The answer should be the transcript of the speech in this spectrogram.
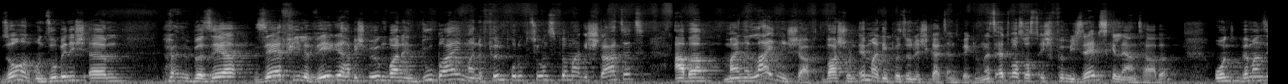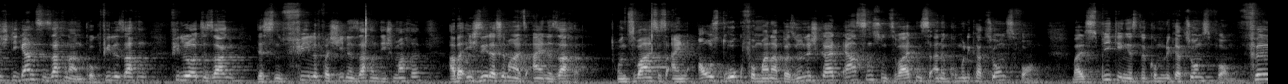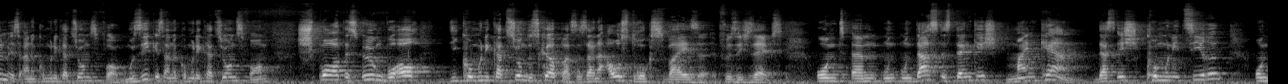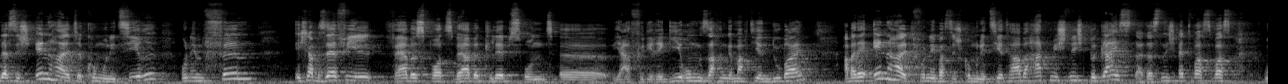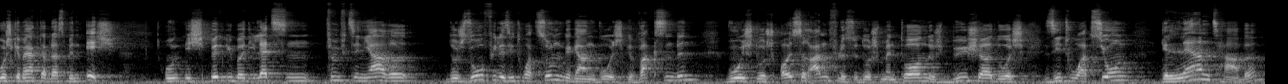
So, und, und so bin ich ähm, über sehr, sehr viele Wege habe ich irgendwann in Dubai meine Filmproduktionsfirma gestartet, aber meine Leidenschaft war schon immer die Persönlichkeitsentwicklung. Das ist etwas, was ich für mich selbst gelernt habe. Und wenn man sich die ganzen Sachen anguckt, viele Sachen, viele Leute sagen, das sind viele verschiedene Sachen, die ich mache, aber ich sehe das immer als eine Sache. Und zwar ist es ein Ausdruck von meiner Persönlichkeit erstens und zweitens eine Kommunikationsform. Weil Speaking ist eine Kommunikationsform, Film ist eine Kommunikationsform, Musik ist eine Kommunikationsform, Sport ist irgendwo auch die Kommunikation des Körpers, ist eine Ausdrucksweise für sich selbst. Und, ähm, und, und das ist, denke ich, mein Kern, dass ich kommuniziere und dass ich Inhalte kommuniziere und im Film ich habe sehr viel Werbespots, Werbeclips und äh, ja, für die Regierung Sachen gemacht hier in Dubai. Aber der Inhalt von dem, was ich kommuniziert habe, hat mich nicht begeistert. Das ist nicht etwas, was, wo ich gemerkt habe, das bin ich. Und ich bin über die letzten 15 Jahre durch so viele Situationen gegangen, wo ich gewachsen bin, wo ich durch äußere Anflüsse, durch Mentoren, durch Bücher, durch Situationen gelernt habe,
